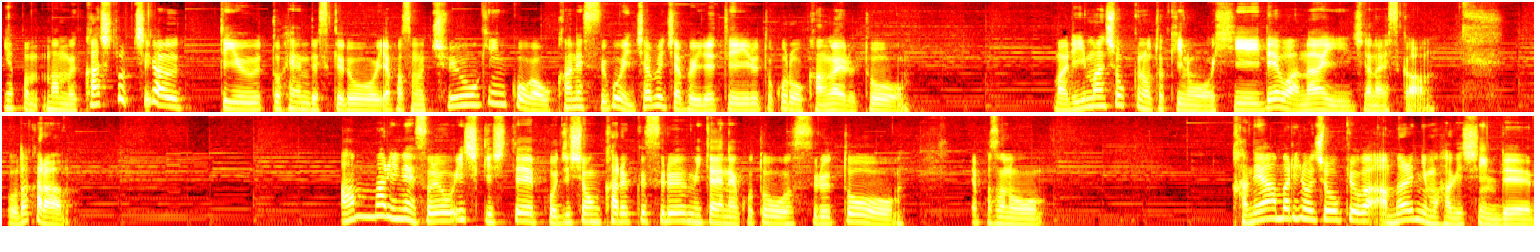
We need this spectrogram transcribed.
やっぱ、まあ、昔と違うっていうと変ですけど、やっぱその中央銀行がお金すごいジャブジャブ入れているところを考えると、まあ、リーマンショックの時の日ではないじゃないですか。そうだから、あんまりね、それを意識してポジション軽くするみたいなことをすると、やっぱその、金余りの状況があまりにも激しいんで、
